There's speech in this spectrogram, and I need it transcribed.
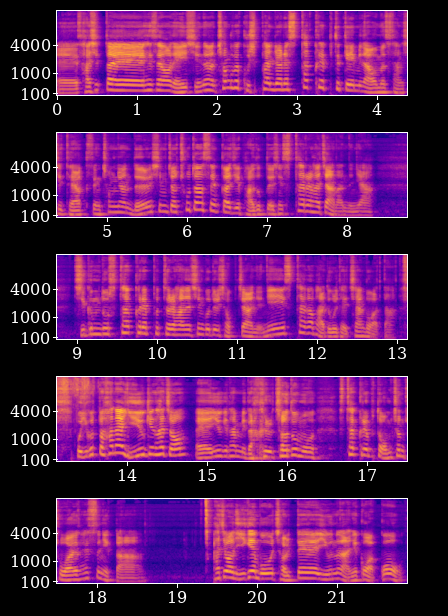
에, 40대의 해세원 A씨는 1998년에 스타크래프트 게임이 나오면서 당시 대학생 청년들, 심지어 초등학생까지 바둑 대신 스타를 하지 않았느냐. 지금도 스타크래프트를 하는 친구들이 적지 않으니 스타가 바둑을 대체한 것 같다. 뭐 이것도 하나의 이유긴 하죠. 예, 이유긴 합니다. 그리고 저도 뭐 스타크래프트 엄청 좋아해서 했으니까. 하지만 이게 뭐 절대 이유는 아닐 것 같고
